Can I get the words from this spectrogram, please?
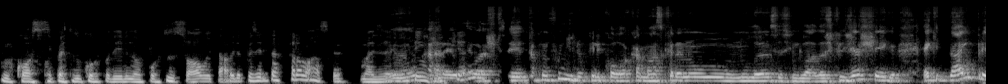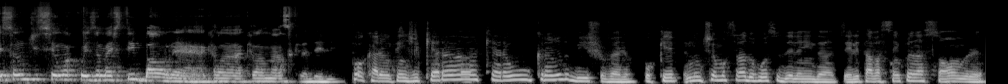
encosta assim perto do corpo dele no porto do sol e tal, e depois ele tá com aquela máscara. Mas eu não, entendi cara, eu acho que você tá confundindo, porque ele coloca a máscara no, no lance, assim, do lado. Acho que ele já chega. É que dá a impressão de ser uma coisa mais tribal, né? Aquela, aquela máscara dele. Pô, cara, eu entendi que era, que era o crânio do bicho, velho. Porque não tinha mostrado o rosto dele ainda antes. Ele tava sempre na sombra,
